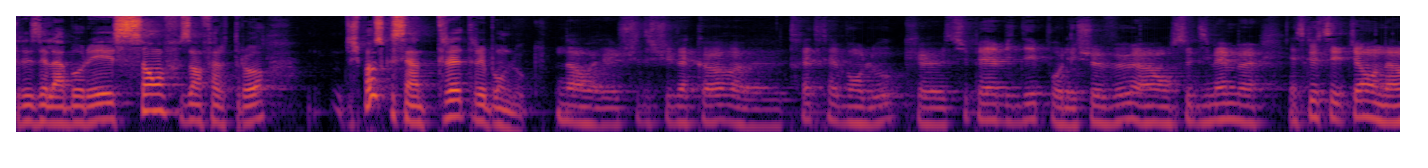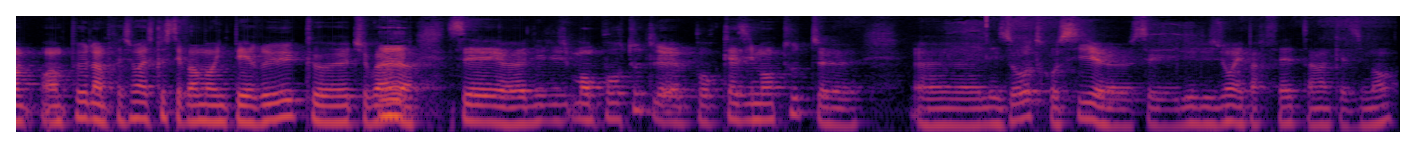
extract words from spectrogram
très élaborés sans en faire trop. Je pense que c'est un très très bon look. Non, ouais, je, suis, je suis d'accord. euh, très très bon look. euh, superbe idée pour les cheveux. hein. On se dit même, euh, est-ce que c'est, on a un, un peu l'impression, est-ce que c'est vraiment une perruque Tu vois, Mm. c'est bon pour toutes, pour quasiment toutes. les autres aussi, c'est l'illusion est parfaite, hein, quasiment.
